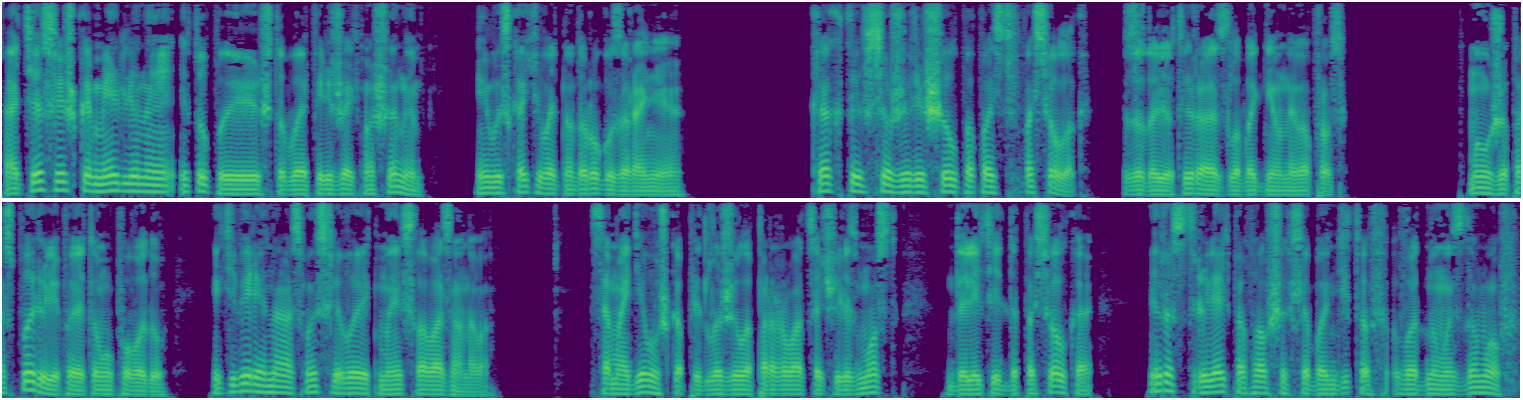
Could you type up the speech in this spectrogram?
А те слишком медленные и тупые, чтобы опережать машины и выскакивать на дорогу заранее. «Как ты все же решил попасть в поселок?» — задает Ира злободневный вопрос. Мы уже поспорили по этому поводу, и теперь она осмысливает мои слова заново. Сама девушка предложила прорваться через мост, долететь до поселка и расстрелять попавшихся бандитов в одном из домов,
